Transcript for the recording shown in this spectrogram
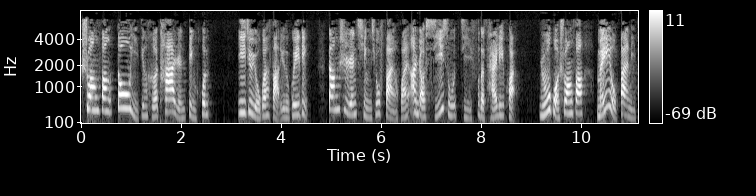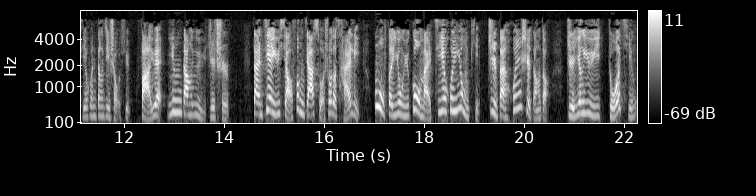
双方都已经和他人订婚。依据有关法律的规定，当事人请求返还按照习俗给付的彩礼款，如果双方没有办理结婚登记手续，法院应当予以支持。但鉴于小凤家所收的彩礼部分用于购买结婚用品、置办婚事等等，只应予以酌情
